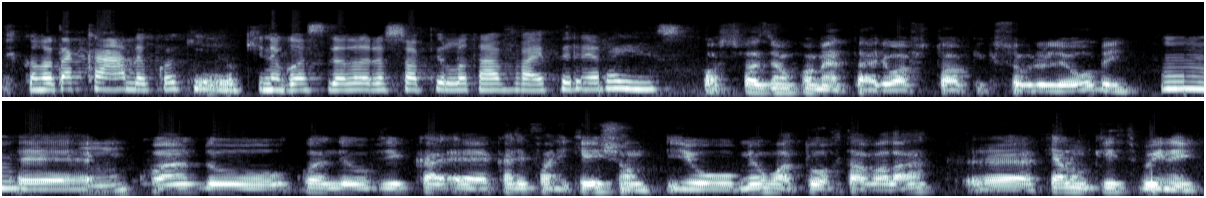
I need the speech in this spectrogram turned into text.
ficando atacada com aquilo. Que o negócio dela era só pilotar a Viper era isso. Posso fazer um comentário off-topic sobre o Leoben? Hum. É, quando, quando eu vi é, Californication e o meu ator tava lá, é, Callum Keith Winnie,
